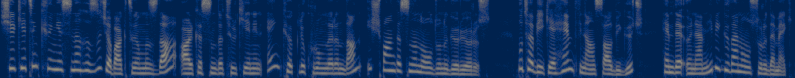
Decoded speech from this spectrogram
Şirketin künyesine hızlıca baktığımızda arkasında Türkiye'nin en köklü kurumlarından İş Bankası'nın olduğunu görüyoruz. Bu tabii ki hem finansal bir güç hem de önemli bir güven unsuru demek.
